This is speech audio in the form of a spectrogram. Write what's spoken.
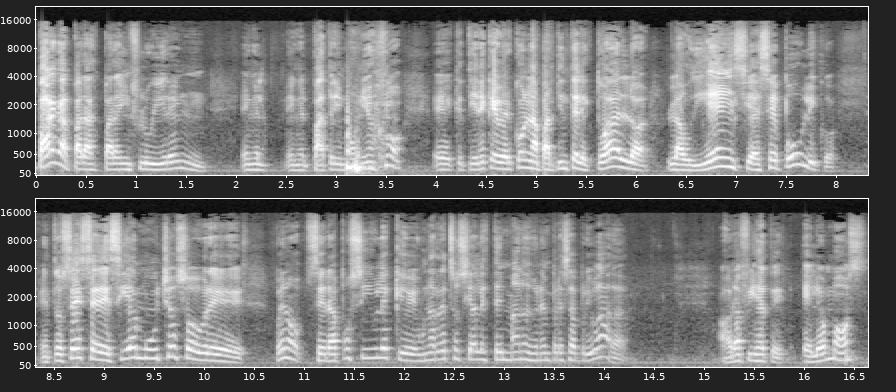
paga para, para influir en, en el, en el patrimonio eh, que tiene que ver con la parte intelectual, la audiencia, ese público. Entonces se decía mucho sobre, bueno, ¿será posible que una red social esté en manos de una empresa privada? Ahora fíjate, Elon Musk,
